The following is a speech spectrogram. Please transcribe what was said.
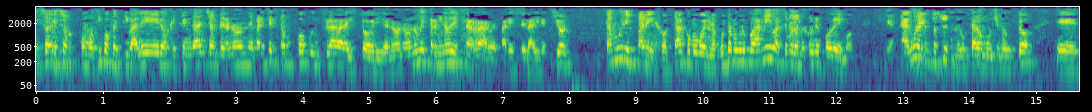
esos, esos como tipos festivaleros que se enganchan, pero no me parece que está un poco inflada la historia, no no no me terminó de cerrar, me parece la dirección está muy disparejo, está como bueno, nos juntamos un grupo de amigos, hacemos lo mejor que podemos. Algunas situaciones me gustaron mucho, me gustó eh,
